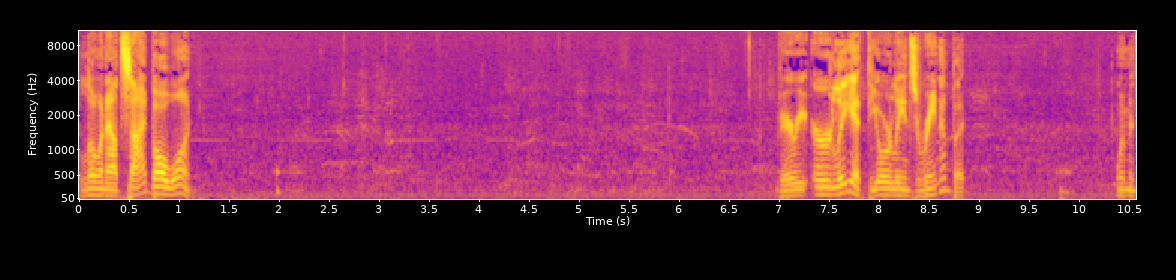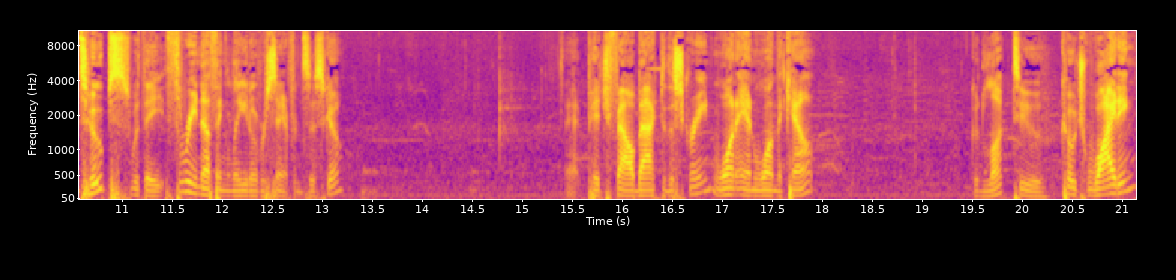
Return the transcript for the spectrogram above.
Low and outside, ball one. Very early at the Orleans Arena, but women's hoops with a 3 0 lead over San Francisco. That pitch foul back to the screen, one and one the count. Good luck to Coach Whiting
